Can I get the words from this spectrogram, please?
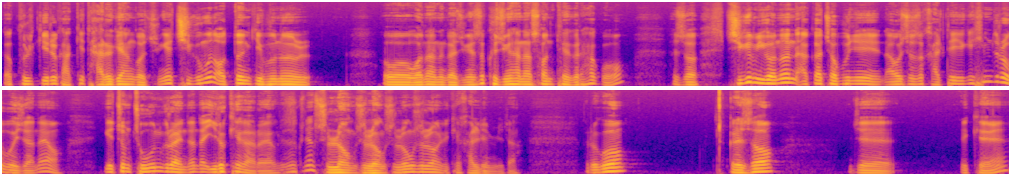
그러니까 굵기를 각기 다르게 한 것 중에 지금은 어떤 기분을 어, 원하는가 중에서 그 중에 하나 선택을 하고 그래서 지금 이거는 아까 저분이 나오셔서 갈 때 이게 힘들어 보이잖아요. 이게 좀 좋은 그라인더는 다 이렇게 갈아요. 그래서 그냥 술렁술렁 술렁술렁 이렇게 갈립니다. 그리고 그래서 이제 이렇게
